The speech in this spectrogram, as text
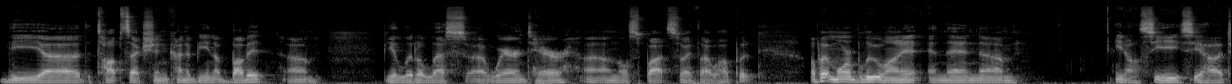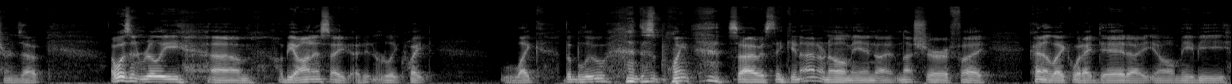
the uh, the top section kind of being above it. Um, be a little less uh, wear and tear uh, on those spots. So I thought, well, I'll put I'll put more blue on it, and then um, you know see see how it turns out. I wasn't really, um, I'll be honest, I, I didn't really quite like the blue at this point. So I was thinking, I don't know, man, I'm not sure if I kind of like what I did. I, you know, maybe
